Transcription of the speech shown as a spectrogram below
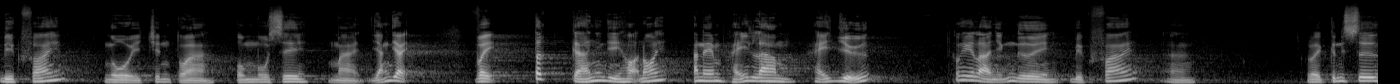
biệt phái ngồi trên tòa ông Môsê mà giảng dạy. Vậy cả những gì họ nói anh em hãy làm hãy giữ có nghĩa là những người biệt phái à, rồi kinh sư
